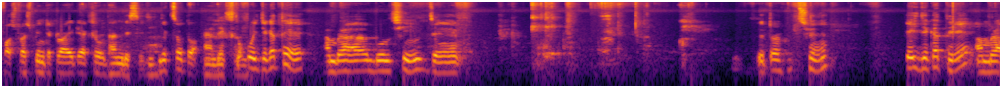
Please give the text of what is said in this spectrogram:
ফসফরাস পেন্টাক্লোরাইডের একটা উদাহরণ দিছি। দেখছ তো? হ্যাঁ দেখছি। ওই জায়গাতে আমরা বলছি যে এটা হচ্ছে এই জায়গাতে আমরা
